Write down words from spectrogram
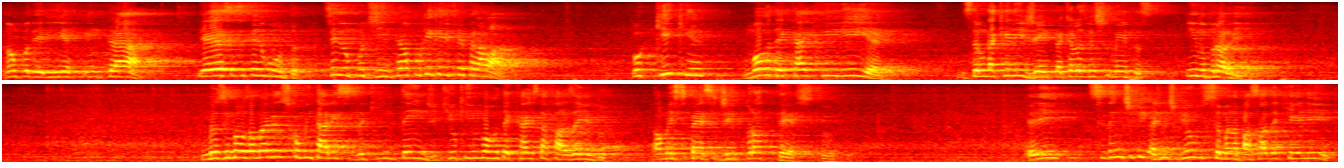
não poderia entrar. E aí você se pergunta: se ele não podia entrar, por que, que ele foi para lá? Por que, que Mordecai queria, estando daquele jeito, daquelas vestimentas, indo para ali? Meus irmãos, a maioria dos comentaristas aqui entende que o que Mordecai está fazendo é uma espécie de protesto. Ele se identifica. A gente viu semana passada que ele,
